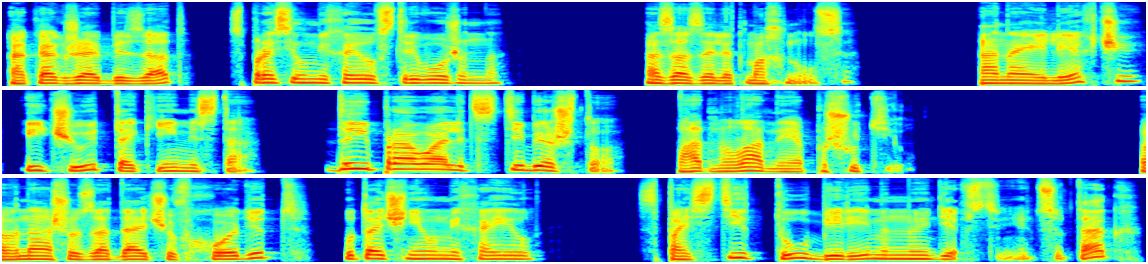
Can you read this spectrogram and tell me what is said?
«А как же обезад?» — спросил Михаил встревоженно. Азазель отмахнулся. «Она и легче, и чует такие места. Да и провалится тебе что? Ладно, ладно, я пошутил». «В нашу задачу входит, — уточнил Михаил, — спасти ту беременную девственницу, так?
